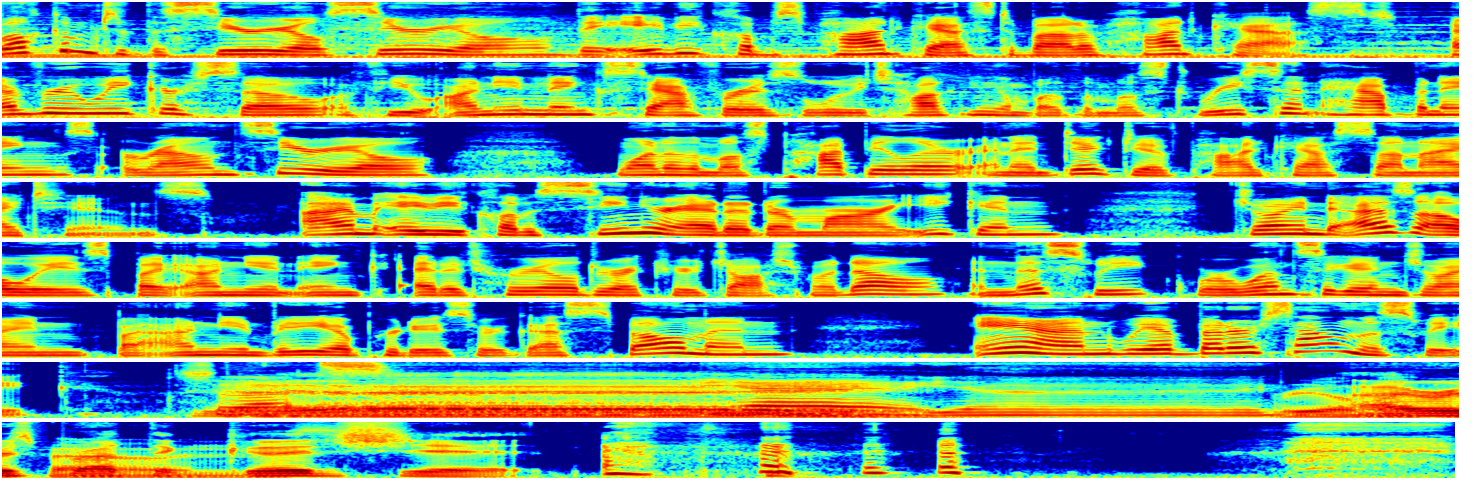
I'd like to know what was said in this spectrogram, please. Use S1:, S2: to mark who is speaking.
S1: Welcome to the Serial Serial, the AV Club's podcast about a podcast. Every week or so, a few Onion Inc. staffers will be talking about the most recent happenings around Serial, one of the most popular and addictive podcasts on iTunes. I'm AV Club's senior editor Marah Eakin, joined as always by Onion Inc. editorial director Josh Modell, and this week we're once again joined by Onion video producer Gus Spellman, and we have better sound this week. So that's yay, yay.
S2: Real
S3: Iris brought the good shit.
